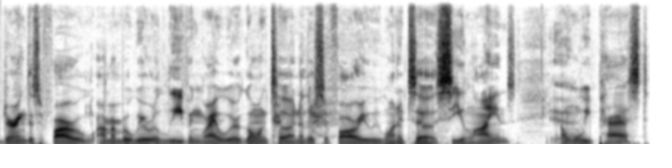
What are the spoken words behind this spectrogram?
during the safari. I remember we were leaving. Right, we were going to another safari. We wanted to see lions, and when we passed,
